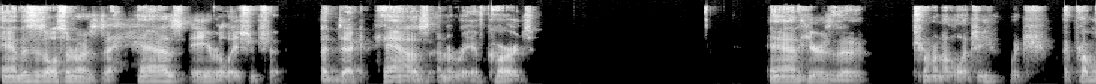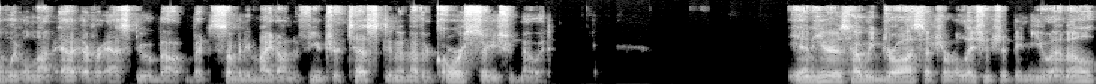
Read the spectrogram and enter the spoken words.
And this is also known as a has a relationship. A deck has an array of cards. And here's the terminology, which I probably will not a- ever ask you about, but somebody might on the future test in another course, so you should know it. And here's how we draw such a relationship in UML.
